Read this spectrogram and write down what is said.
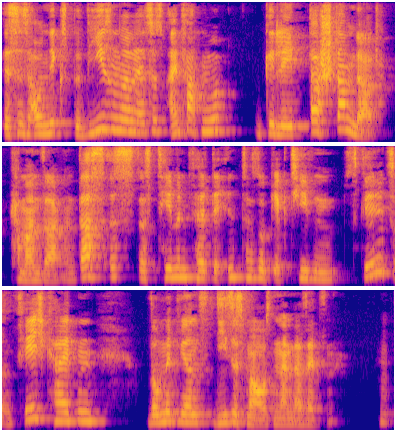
es ist auch nichts bewiesen, sondern es ist einfach nur gelebter Standard, kann man sagen. Und das ist das Themenfeld der intersubjektiven Skills und Fähigkeiten, womit wir uns dieses Mal auseinandersetzen. Hm.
